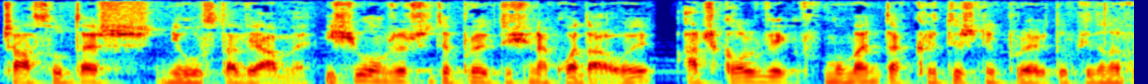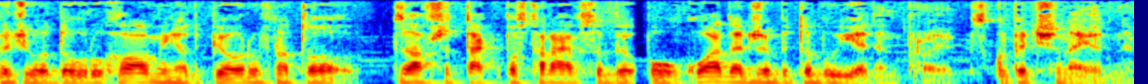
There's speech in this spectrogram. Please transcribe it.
czasu też nie ustawiamy. I siłą rzeczy te projekty się nakładały, aczkolwiek w momentach krytycznych projektów, kiedy dochodziło do uruchomień, odbiorów, no to zawsze tak postarałem sobie poukładać, żeby to był jeden projekt, skupiać się na jednym.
